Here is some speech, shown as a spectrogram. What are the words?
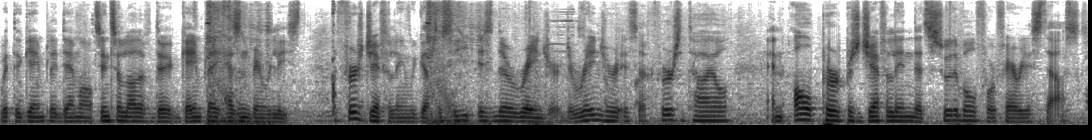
with the gameplay demo since a lot of the gameplay hasn't been released. The first javelin we got to see is the Ranger. The Ranger is a versatile and all-purpose javelin that's suitable for various tasks.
